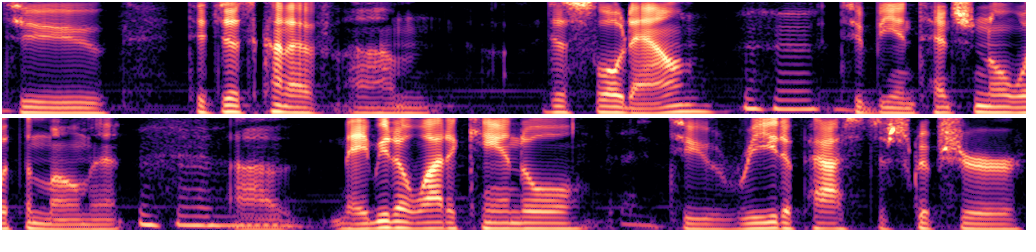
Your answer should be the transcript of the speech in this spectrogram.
to to just kind of um, just slow down, to be intentional with the moment, uh, maybe to light a candle, to read a passage of scripture,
